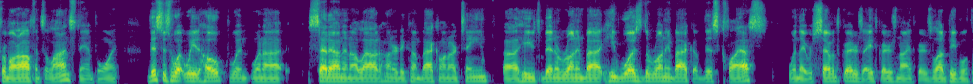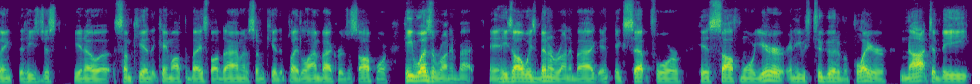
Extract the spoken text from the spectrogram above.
from our offensive line standpoint. This is what we'd hoped when when I sat down and allowed Hunter to come back on our team. Uh, he's been a running back. He was the running back of this class when they were seventh graders, eighth graders, ninth graders. A lot of people think that he's just, you know, uh, some kid that came off the baseball diamond, some kid that played linebacker as a sophomore. He was a running back, and he's always been a running back, except for his sophomore year, and he was too good of a player not to be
